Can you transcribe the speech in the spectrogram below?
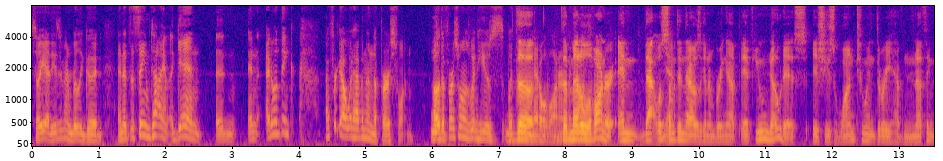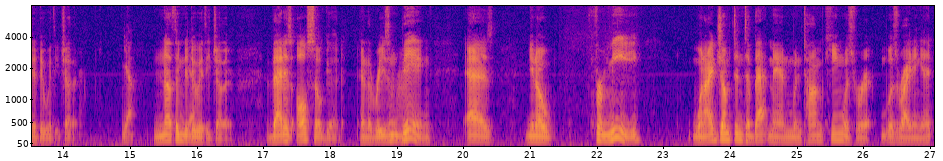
So yeah, these have been really good. And at the same time, again, and, and I don't think I forgot what happened in the first one. oh, the first one was when he was with the, the Medal of Honor. The on Medal of Honor, and that was Yeah. something that I was going to bring up. If you notice, issues one, two, and three have nothing to do with each other. Yeah. Nothing to Yeah. do with each other. That is also good, and the reason Mm-hmm. being, as you know, for me, when I jumped into Batman when Tom King was ri- was writing it,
